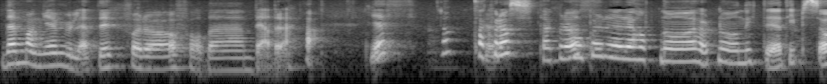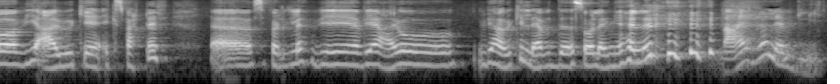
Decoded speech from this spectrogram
det er mange muligheter for å, å få det bedre. Ja. Yes. Takk for oss. Takk for oss. håper dere har noe, hørt noen nyttige tips. Og vi er jo ikke eksperter. Eh, selvfølgelig. Vi, vi, er jo, vi har jo ikke levd så lenge heller. Nei, vi har levd litt.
